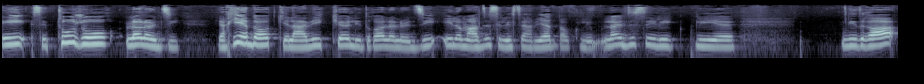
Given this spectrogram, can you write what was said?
et c'est toujours le lundi. Il n'y a rien d'autre qui est lavé que les draps le lundi. Et le mardi, c'est les serviettes. Donc, le lundi, c'est les, les, euh, les draps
